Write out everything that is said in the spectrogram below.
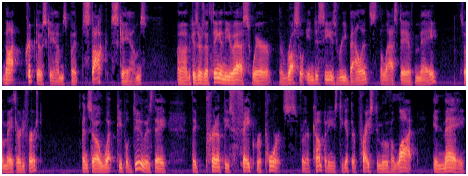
not crypto scams, but stock scams. Uh, because there's a thing in the US where the Russell indices rebalance the last day of May, so May 31st. And so what people do is they they print up these fake reports for their companies to get their price to move a lot in May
